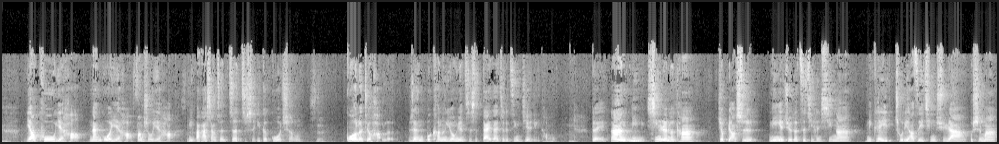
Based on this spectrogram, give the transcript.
嗯，要哭也好，难过也好，放手也好。你把它想成这只是一个过程，是过了就好了。人不可能永远只是待在这个境界里头，嗯，对。那你信任了他，就表示你也觉得自己很行啊，你可以处理好自己情绪啊，不是吗？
